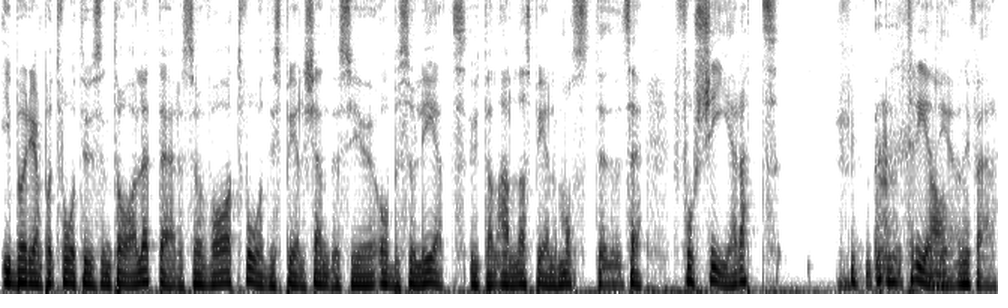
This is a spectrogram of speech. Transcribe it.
I början på 2000-talet där så var 2D-spel kändes ju obsolet utan alla spel måste så här, forcerat 3D Ja. ungefär.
